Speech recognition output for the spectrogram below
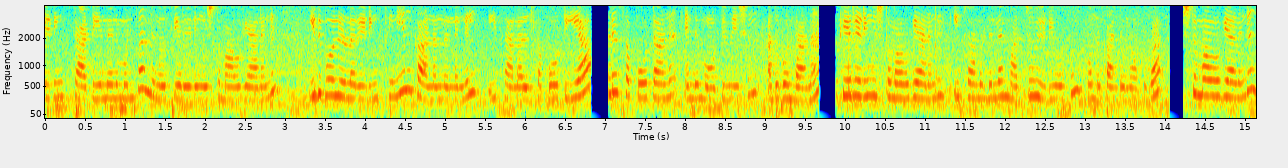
റീഡിംഗ് സ്റ്റാർട്ട് ചെയ്യുന്നതിന് മുൻപ് നിങ്ങൾക്ക് ഈ റീഡിംഗ് ഇഷ്ടമാവുകയാണെങ്കിൽ ഇതുപോലുള്ള റീഡിങ്സ് ഇനിയും കാണുന്നുണ്ടെങ്കിൽ ഈ ചാനൽ സപ്പോർട്ട് ചെയ്യുക. നിങ്ങളുടെ സപ്പോർട്ടാണ് എന്റെ മോട്ടിവേഷൻ. അതുകൊണ്ടാണ് നിങ്ങൾക്ക് ഈ റീഡിംഗ് ഇഷ്ടമാവുകയാണെങ്കിൽ ഈ ചാനലിലെ മറ്റു വീഡിയോസും ഒന്ന് കണ്ടു നോക്കുക ഇഷ്ടമാവുകയാണെങ്കിൽ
